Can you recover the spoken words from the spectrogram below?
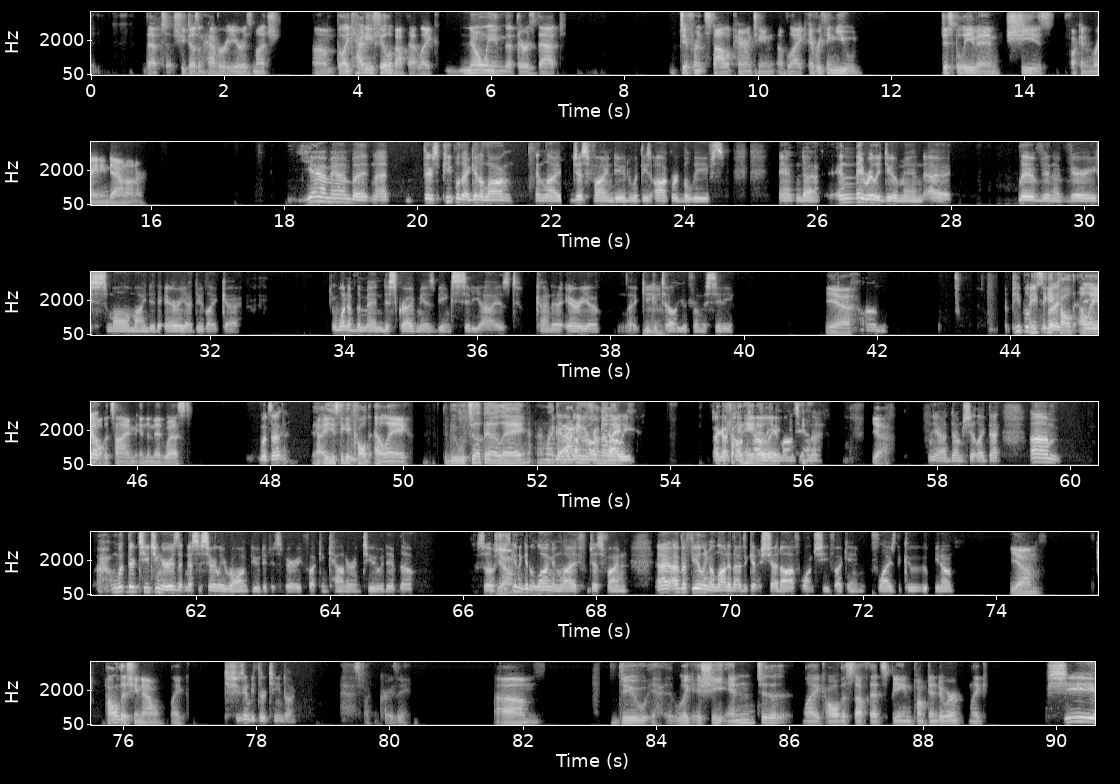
that she doesn't have her ear as much? Um, but like, how do you feel about that? Like knowing that there's that different style of parenting of like everything you disbelieve in, she's fucking raining down on her. Yeah, man, but not, there's people that get along in life just fine, dude, with these awkward beliefs, and uh, and they really do, man. I live in a very small-minded area, dude. Like uh, one of the men described me as being cityized kind of area. Like you can tell you're from the city. Yeah. Um, people I used to get but, called LA you know- all the time in the Midwest. What's that? I used to get called LA. What's up, LA? I'm like, Yeah, I I'm not even from LA. I got fucking called Cali LA. in Montana. Yeah. Yeah, dumb shit like that. Um, what they're teaching her isn't necessarily wrong, dude. It is very fucking counterintuitive, though. So she's Yeah. gonna get along in life just fine, and I, I have a feeling a lot of that's gonna shut off once she fucking flies the coop. You know, Yeah. How old is she now? Like, she's gonna be 13, dog. that's fucking crazy. Um, do like is she into the like all the stuff that's being pumped into her? Like, She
